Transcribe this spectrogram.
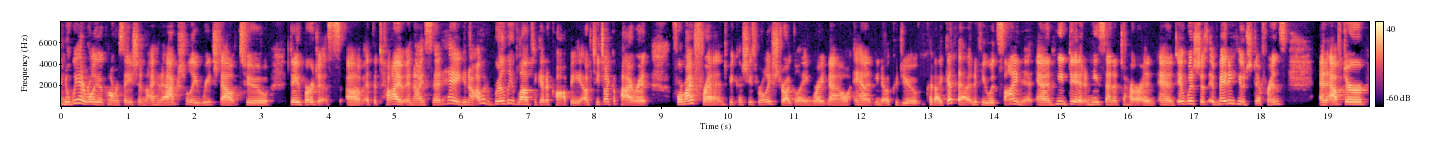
you know, we had a really good conversation. I had actually reached out to Dave Burgess, um, at the time, and I said, "Hey, you know, I would really love to get a copy of Teach Like a Pirate for my friend because she's really struggling right now, and, you know, could you could I get that if you would sign it?" And he did, and he sent it to her, and and it was just it made a huge difference. And after,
